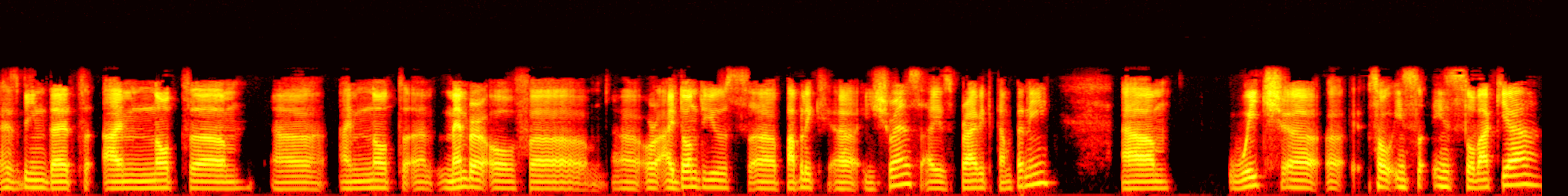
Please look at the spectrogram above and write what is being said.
has been that i'm not um, uh, i'm not a member of uh, uh, or i don't use uh, public insurance. I use private company um, which so in in slovakia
